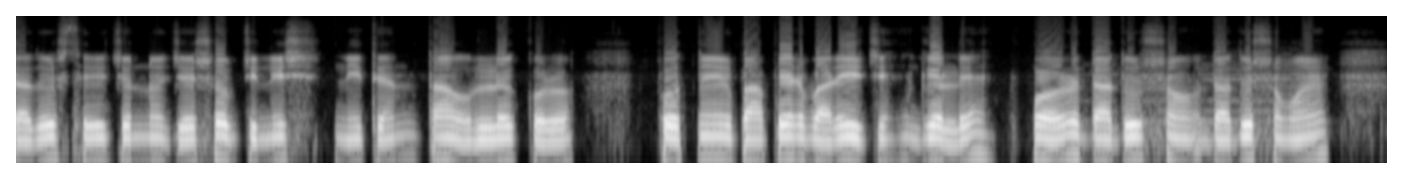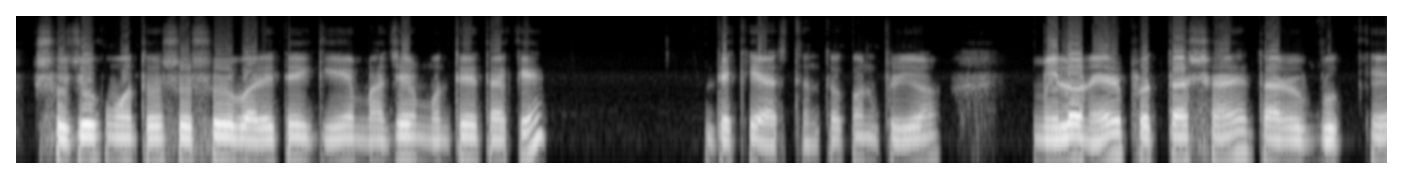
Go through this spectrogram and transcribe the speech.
দাদুর স্ত্রীর জন্য যেসব জিনিস নিতেন তা উল্লেখ করো। পত্নীর বাপের বাড়ি গেলে পর দাদুর দাদুর সময় সুযোগ মতো শ্বশুর বাড়িতে গিয়ে মাঝের মধ্যে তাকে দেখে আসতেন। তখন প্রিয় মিলনের প্রত্যাশায় তার বুকে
